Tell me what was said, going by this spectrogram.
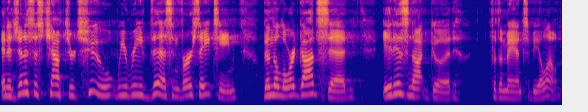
And in Genesis chapter 2, we read this in verse 18 Then the Lord God said, It is not good for the man to be alone.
